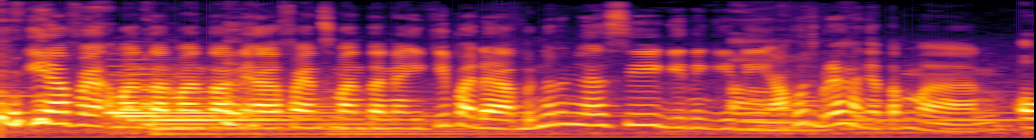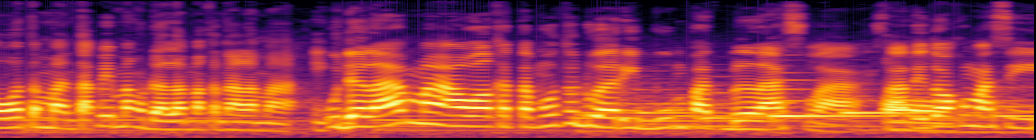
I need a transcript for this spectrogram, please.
iya mantan mantan fans mantannya Iki pada bener nggak sih gini-gini. Oh. Aku sebenarnya hanya teman. Oh teman, tapi emang udah lama kenal sama Iki? Udah lama awal ketemu tuh 2014 lah. Saat Oh. itu aku masih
